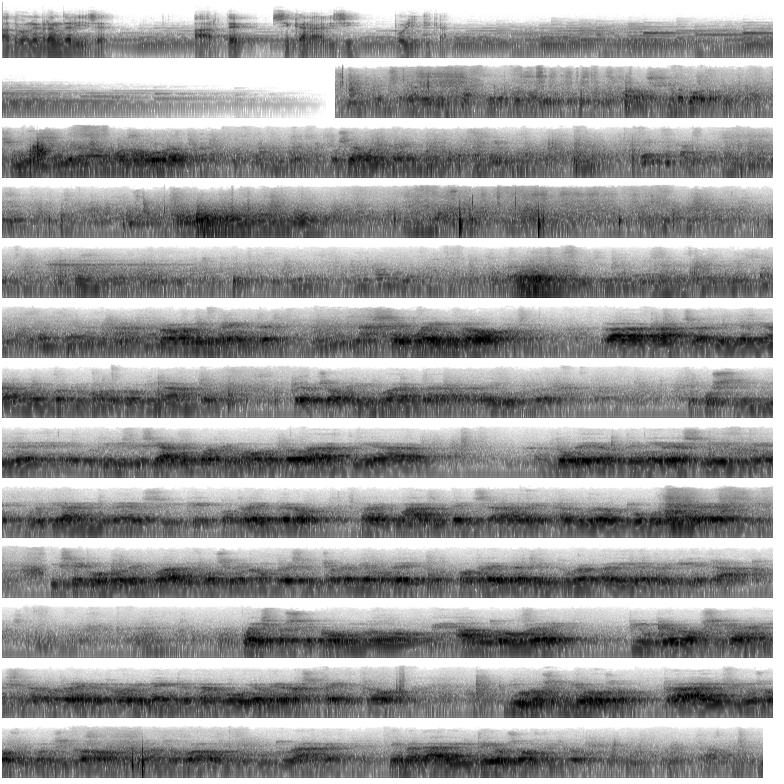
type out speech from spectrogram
Adone Brandalise. Arte, psicanalisi, politica. Ci siamo allora, possiamo riprendere. Probabilmente seguendo la traccia che vi abbiamo in qualche modo propinato per ciò che riguarda Jung, è possibile eh, che vi siate in qualche modo trovati a, a dover tenere assieme due piani diversi che potrebbero fare quasi pensare a due autori diversi il secondo dei quali, forse nel complesso di ciò che abbiamo detto, potrebbe addirittura apparire privilegiato. Questo secondo autore, più che uno psicanalista, potrebbe probabilmente per voi avere l'aspetto di uno studioso tra il filosofico, il psicologico, l'antropologico, culturale e magari il teosofico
